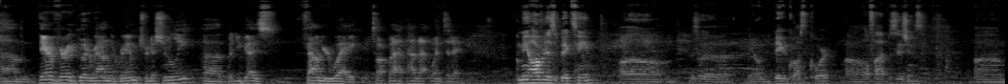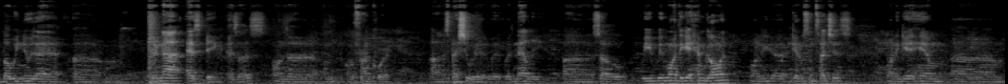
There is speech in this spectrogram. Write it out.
Um, they're very good around the rim traditionally, uh, but you guys found your way. Talk about how that went today. I mean, Harvard is a big team. Um, it's a you know big across the court, uh, all five positions. Um, but we knew that um, they're not as big as us on the on, on the front court, uh, especially with, with, with Nelly. Uh, so we, we wanted to get him going. Wanted to get him some touches. Want to get him um,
